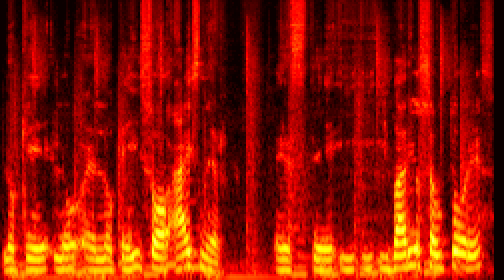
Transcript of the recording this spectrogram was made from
lo que, lo, lo que hizo Eisner este, y, y varios autores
